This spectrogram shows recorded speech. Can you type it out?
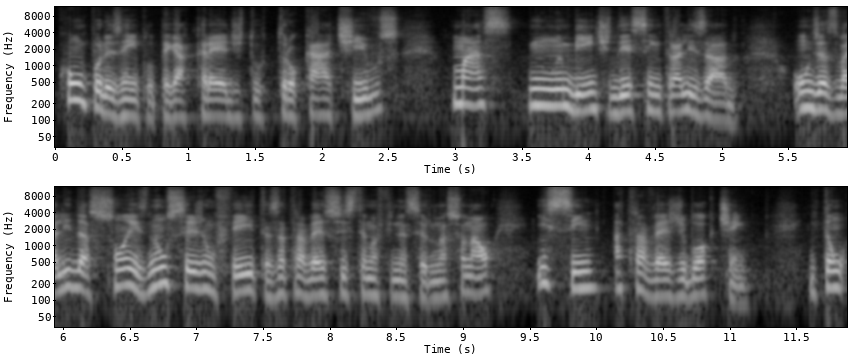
como por exemplo pegar crédito, trocar ativos, mas em um ambiente descentralizado, onde as validações não sejam feitas através do sistema financeiro nacional e sim através de blockchain. Então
